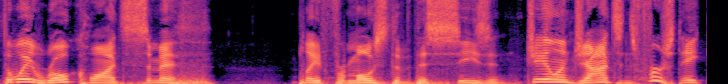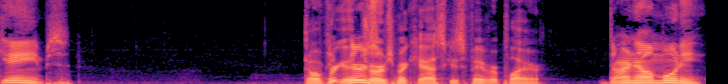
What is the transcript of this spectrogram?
The way Roquan Smith played for most of this season. Jaylon Johnson's first eight games. Don't forget There's- George McCaskey's favorite player. Darnell Mooney.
